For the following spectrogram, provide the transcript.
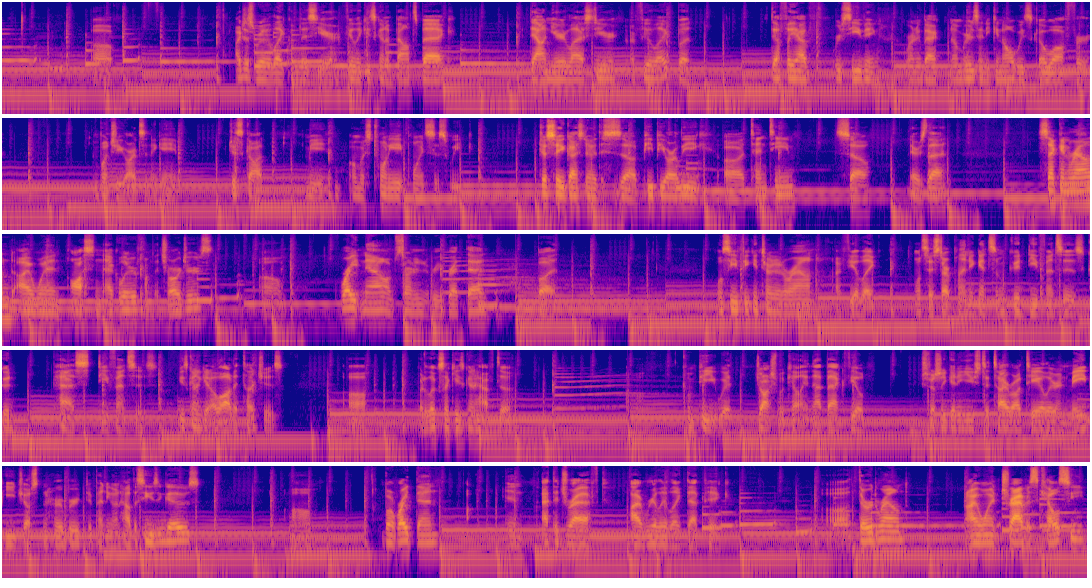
Uh, I just really like him this year. I feel like he's gonna bounce back. Down year last year, I feel like, but definitely have receiving running back numbers, and he can always go off for a bunch of yards in a game. Just got me almost 28 points this week. Just so you guys know, this is a PPR league, uh, 10 team. So there's that. Second round, I went Austin Ekeler from the Chargers. Um, right now, I'm starting to regret that, but we'll see if he can turn it around. I feel like once I start playing against some good defenses, good pass defenses. He's going to get a lot of touches. Uh, but it looks like he's going to have to uh, compete with Joshua Kelley in that backfield, especially getting used to Tyrod Taylor and maybe Justin Herbert, depending on how the season goes. Um, but right then, in at the draft, I really like that pick. Uh, third round, I went Travis Kelce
